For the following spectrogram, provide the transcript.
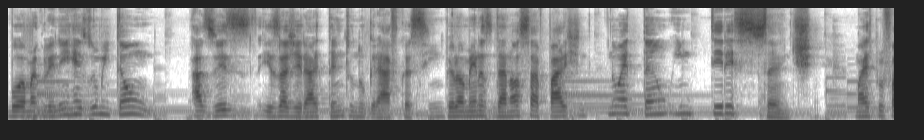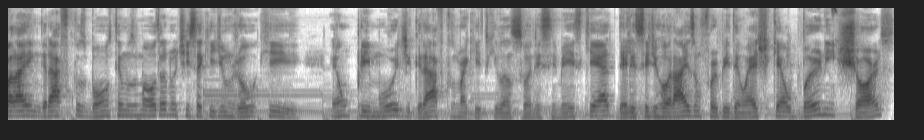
Boa, Marcolino. Em resumo, então, às vezes exagerar tanto no gráfico assim, pelo menos da nossa parte, não é tão interessante. Mas por falar em gráficos bons, temos uma outra notícia aqui de um jogo que é um primor de gráficos, Marquito, que lançou nesse mês, que é a DLC de Horizon Forbidden West, que é o Burning Shores.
